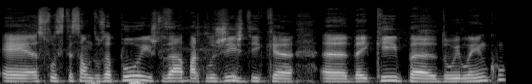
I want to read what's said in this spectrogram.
é a solicitação dos apoios, toda a parte logística uh, da equipa, do elenco.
